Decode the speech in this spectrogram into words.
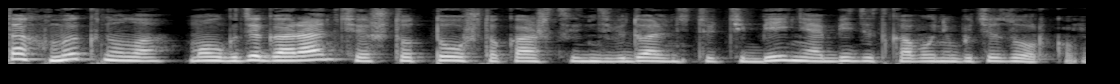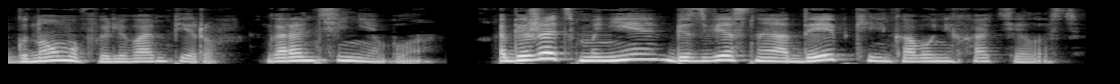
Та хмыкнула, мол, где гарантия, что то, что кажется индивидуальностью тебе, не обидит кого-нибудь из орков, гномов или вампиров. Гарантии не было. Обижать мне, безвестной адепке, никого не хотелось.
